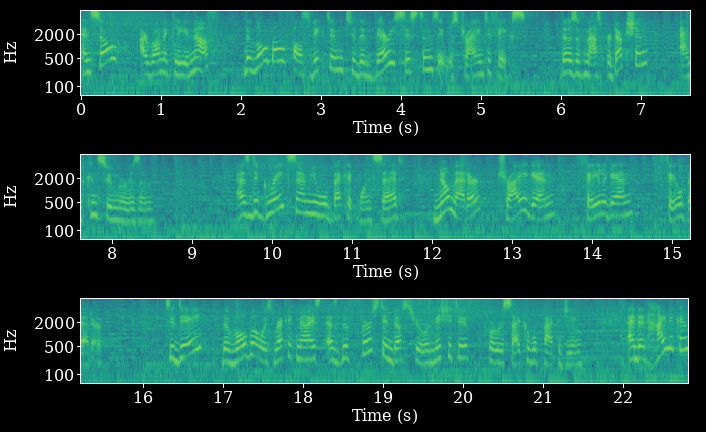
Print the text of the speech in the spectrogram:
And so, ironically enough, the WoBo falls victim to the very systems it was trying to fix, those of mass production and consumerism. As the great Samuel Beckett once said, no matter, try again, fail again, fail better. Today, the WoBo is recognized as the first industrial initiative for recyclable packaging. And at Heineken,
